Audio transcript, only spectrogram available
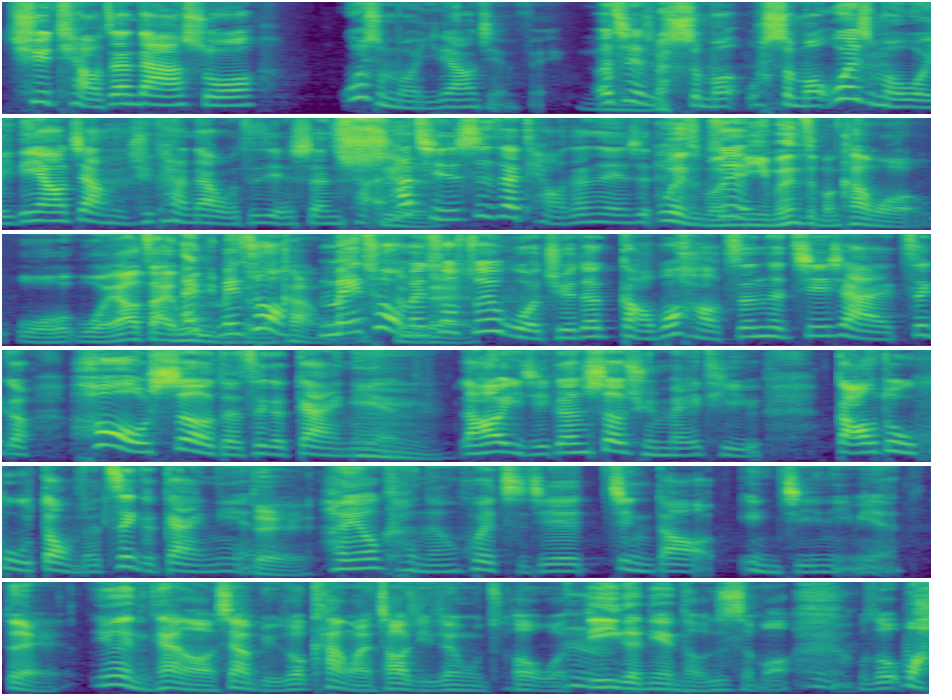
去挑战大家说，为什么一定要减肥？而且什么 什么？为什么我一定要这样子去看待我自己的身材？他其实是在挑战这件事。为什么你们怎么看我？我我要在乎你们怎么看我？没错，没错，没错。所以我觉得搞不好真的接下来这个后设的这个概念，嗯、然后以及跟社群媒体高度互动的这个概念，对，很有可能会直接进到影集里面。对，因为你看哦，像比如说看完超级任务之后，我第一个念头是什么？嗯、我说哇，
